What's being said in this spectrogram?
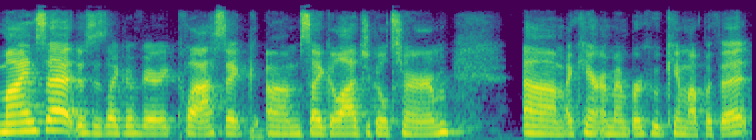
mindset. This is like a very classic um, psychological term. Um, I can't remember who came up with it,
